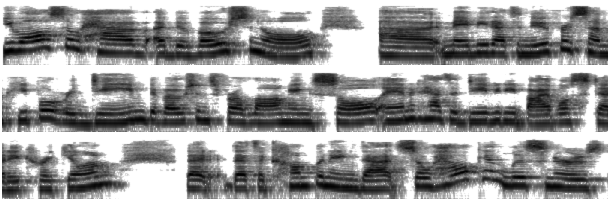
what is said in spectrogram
You also have a devotional. Uh, maybe that's new for some people, Redeem Devotions for a Longing Soul. And it has a DVD Bible study curriculum that that's accompanying that. So how can listeners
